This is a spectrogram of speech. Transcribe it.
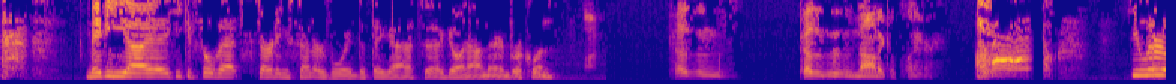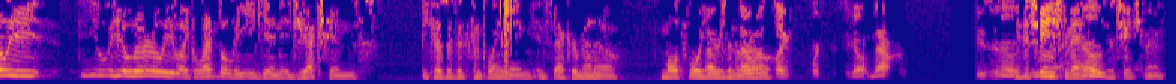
maybe uh, he could fill that starting center void that they got uh, going on there in Brooklyn. Cousins, Cousins is not a complainer. he literally, he, he literally like led the league in ejections because of his complaining in Sacramento multiple that, years in a row. That was like four years ago. Now he's, he's a changed man. man. He's a changed man.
